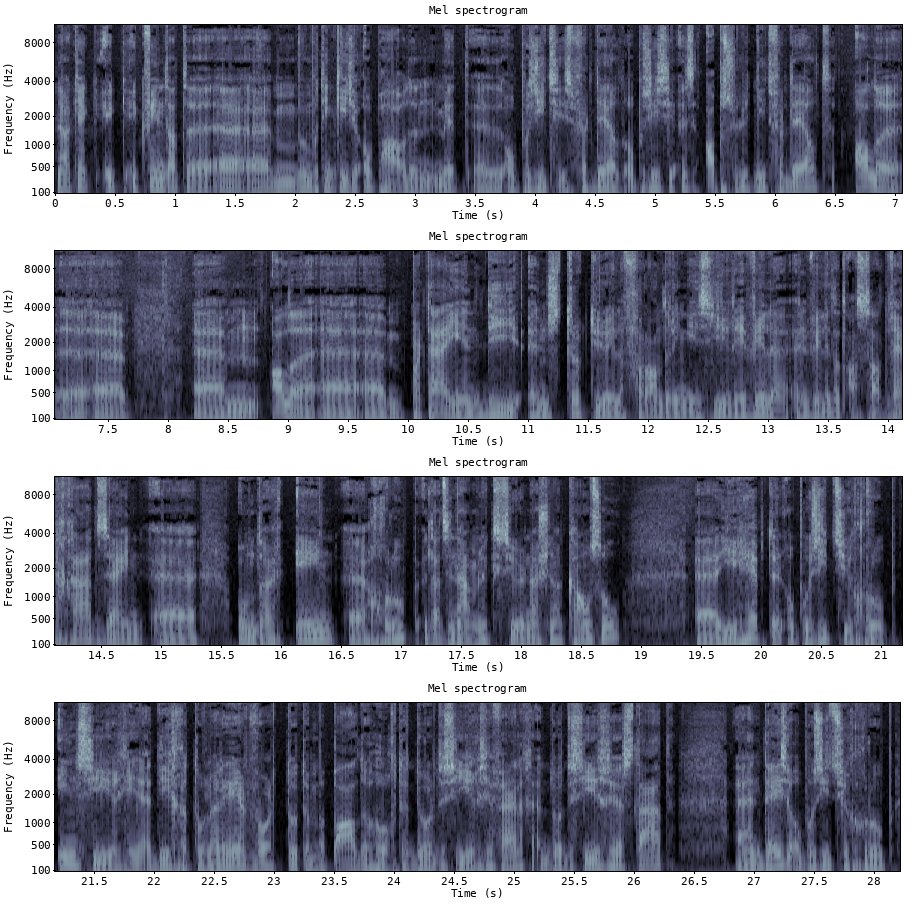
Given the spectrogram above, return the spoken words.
Nou kijk, ik, ik vind dat uh, uh, we moeten een keertje ophouden met uh, de oppositie is verdeeld. De oppositie is absoluut niet verdeeld. Alle Um, alle uh, um, partijen die een structurele verandering in Syrië willen... en willen dat Assad weggaat, zijn uh, onder één uh, groep. Dat is namelijk Syrian National Council. Je hebt een oppositiegroep in Syrië die getolereerd wordt... tot een bepaalde hoogte door de Syrische, veilig, door de Syrische staat. En deze oppositiegroep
